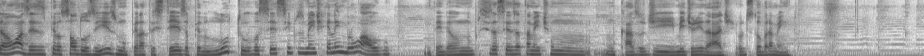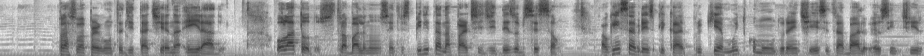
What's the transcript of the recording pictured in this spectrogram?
Então, às vezes, pelo saudosismo, pela tristeza, pelo luto, você simplesmente relembrou algo. Entendeu? Não precisa ser exatamente um, um caso de mediunidade ou desdobramento. Próxima pergunta de Tatiana Eirado. Olá a todos, trabalho no centro espírita na parte de desobsessão. Alguém saberia explicar por que é muito comum durante esse trabalho eu sentir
